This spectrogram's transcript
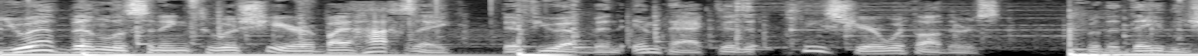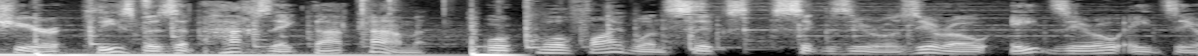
You have been listening to a shiur by Hachzik. If you have been impacted, please share with others. For the daily shiur, please visit Hachzik.com or call 516 600 8080.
